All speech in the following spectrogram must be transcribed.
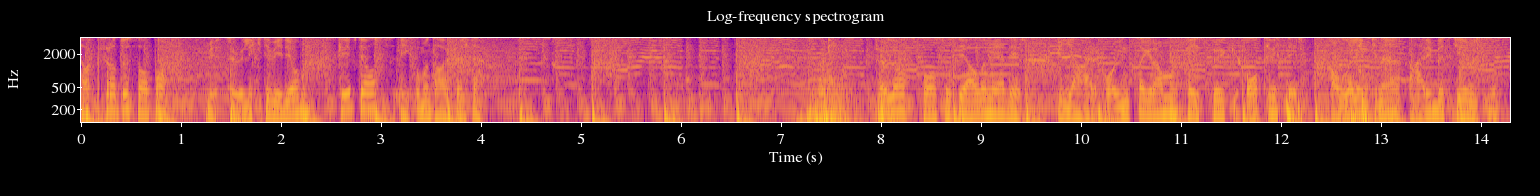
Takk for at du så på. Hvis du likte videoen, skriv til oss i kommentarfeltet. Følg oss på sosiale medier. Vi er på Instagram, Facebook og Twitter. Alle linkene er i beskrivelsen.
